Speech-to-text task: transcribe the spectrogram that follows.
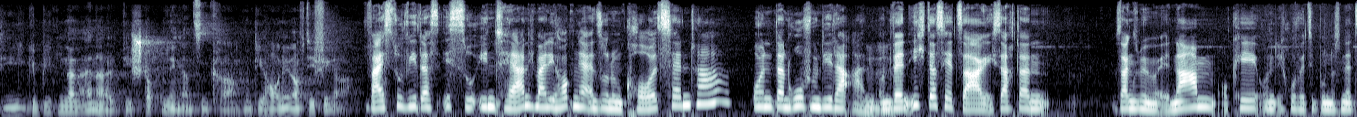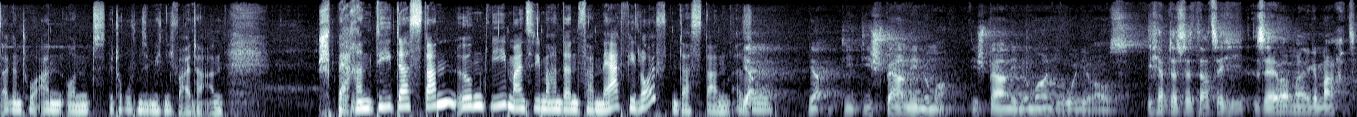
die gebieten dann Einhalt, die stoppen den ganzen Kram und die hauen den auf die Finger. Weißt du, wie das ist so intern? Ich meine, die hocken ja in so einem Callcenter und dann rufen die da an. Mhm. Und wenn ich das jetzt sage, ich sage dann, sagen Sie mir mal Ihren Namen, okay, und ich rufe jetzt die Bundesnetzagentur an und bitte rufen Sie mich nicht weiter an. Sperren die das dann irgendwie? Meinst du, die machen dann vermerkt? Wie läuft denn das dann? Also ja, ja die, die sperren die Nummer. Die sperren die Nummer, die holen die raus. Ich habe das jetzt tatsächlich selber mal gemacht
